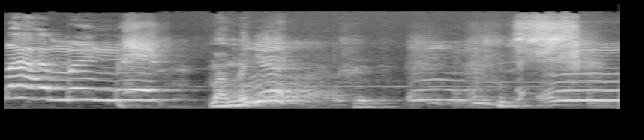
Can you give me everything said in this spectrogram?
Mamy nie? Mamy nie?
